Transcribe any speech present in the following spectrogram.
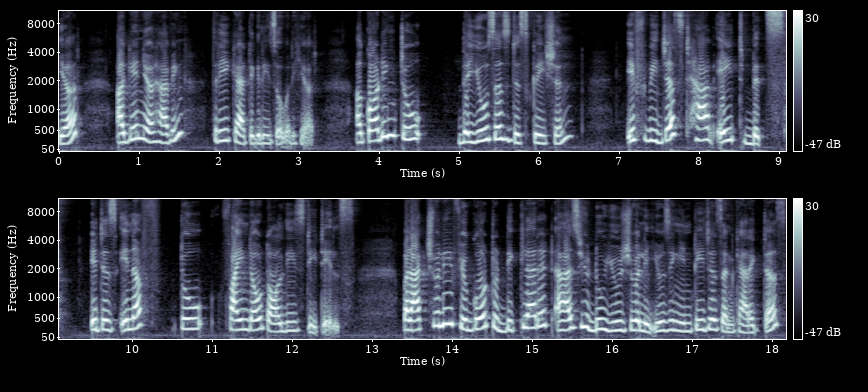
here, again you are having 3 categories over here. According to the user's discretion, if we just have 8 bits, it is enough to find out all these details. But actually if you go to declare it as you do usually using integers and characters,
